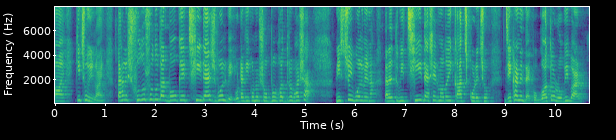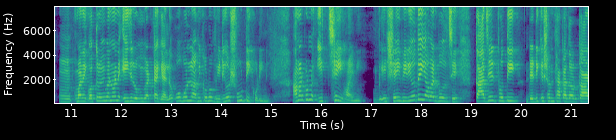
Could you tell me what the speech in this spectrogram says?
নয়, কিছুই নয়। তাহলে শুধু শুধু তার বউকে ছি ড্যাশ বলবে? ওটা কি কোনো সভ্য ভদ্র ভাষা? নিশ্চয়ই বলবে না। তাহলে তুমি ছি ড্যাশের মতোই কাজ করেছ। যেখানে দেখো, গত রবিবার মানে গত রবিবার মানে এই যে রবিবারটা গেল, ও বলল, আমি কোনো ভিডিও শ্যুটই করিনি। আমার কোনো ইচ্ছেই হয়নি। সেই ভিডিওতেই আবার বলছে, কাজের প্রতি ডেডিকেশন থাকা দরকার।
